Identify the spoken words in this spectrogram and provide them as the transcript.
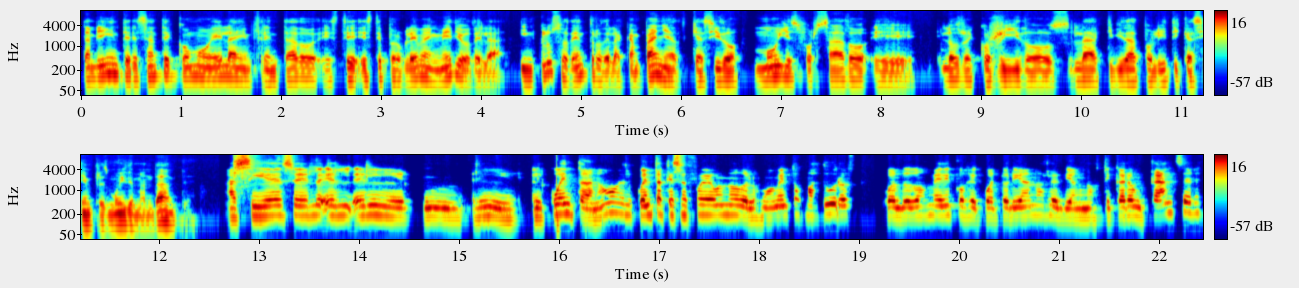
también interesante cómo él ha enfrentado este, este problema en medio de la, incluso dentro de la campaña, que ha sido muy esforzado. Eh, los recorridos, la actividad política siempre es muy demandante. Así es, él, él, mm, él, cuenta, ¿no? Él cuenta que ese fue uno de los momentos más duros cuando dos médicos ecuatorianos le diagnosticaron cáncer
